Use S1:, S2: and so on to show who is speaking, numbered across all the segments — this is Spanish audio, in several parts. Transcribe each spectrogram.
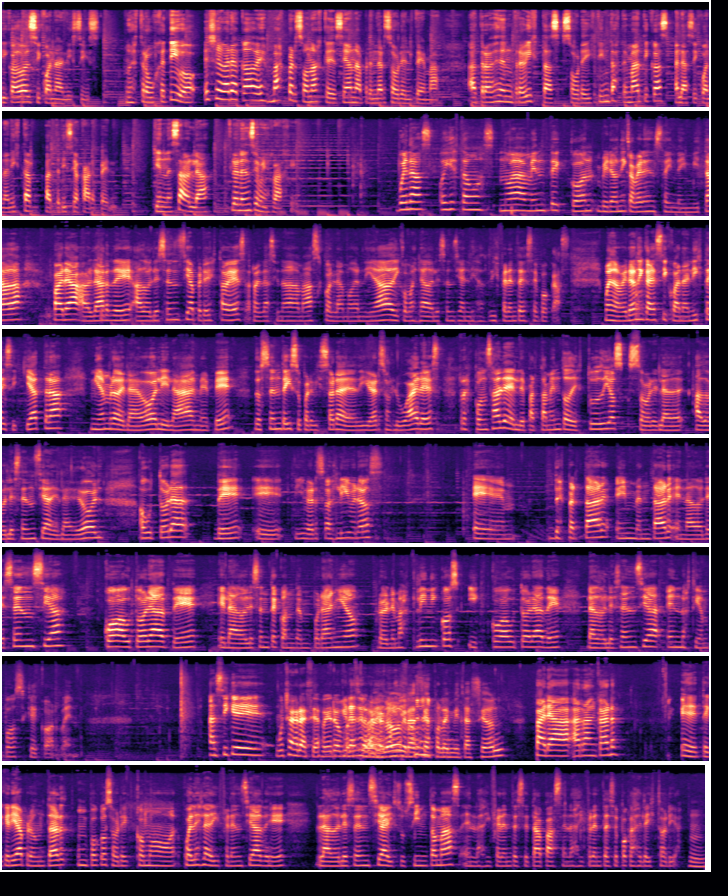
S1: dedicado al psicoanálisis. Nuestro objetivo es llegar a cada vez más personas que desean aprender sobre el tema, a través de entrevistas sobre distintas temáticas a la psicoanalista Patricia Carpel. Quien les habla, Florencia Misraji. Buenas, hoy estamos nuevamente con Verónica Berenstein de invitada para hablar de adolescencia, pero esta vez relacionada más con la modernidad y cómo es la adolescencia en las diferentes épocas. Bueno, Verónica es psicoanalista y psiquiatra, miembro de la EOL y la AMP, docente y supervisora de diversos lugares, responsable del Departamento de Estudios sobre la Adolescencia de la EOL, autora de eh, diversos libros. Eh, Despertar e Inventar en la Adolescencia, coautora de El adolescente contemporáneo, problemas clínicos y coautora de La adolescencia en los tiempos que corren. Así que...
S2: Muchas gracias, Vero.
S3: Gracias por, gracias por la invitación.
S1: Para arrancar, eh, te quería preguntar un poco sobre cómo, cuál es la diferencia de la adolescencia y sus síntomas en las diferentes etapas, en las diferentes épocas de la historia. Mm.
